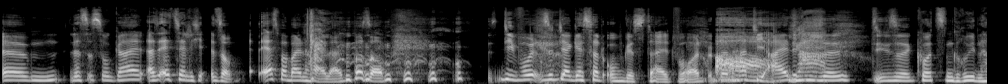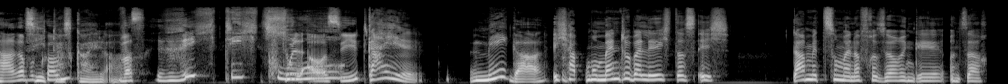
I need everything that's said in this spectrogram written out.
ähm, das ist so geil. Also erzähle ich, so, erstmal mein Highlight, pass auf. Die sind ja gestern umgestylt worden. Und dann Oh, hat die eine ja. diese, diese kurzen grünen Haare Sieht bekommen. das geil aus. Was richtig cool so aussieht. Geil. Mega. Ich habe einen Moment überlegt, dass ich damit zu meiner Friseurin gehe und sag,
